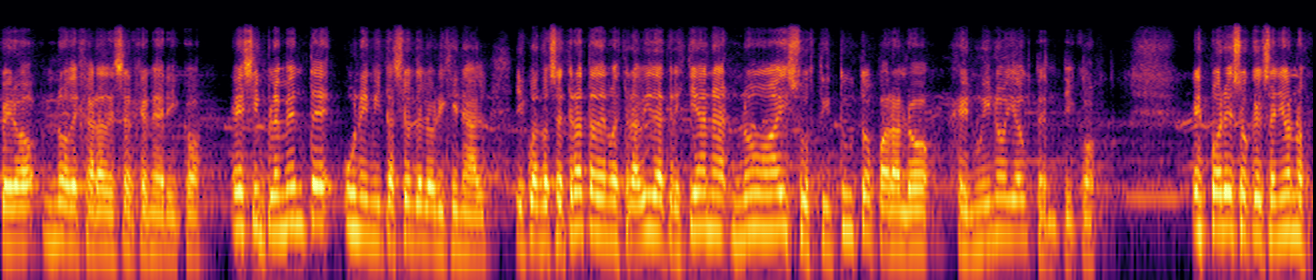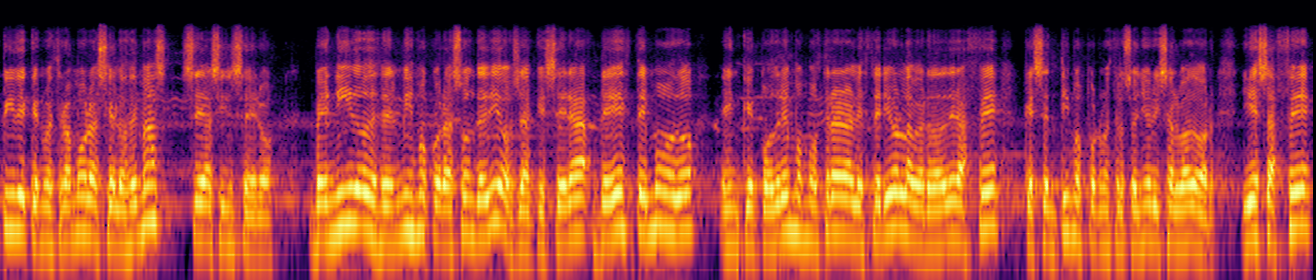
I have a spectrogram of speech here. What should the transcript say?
pero no dejará de ser genérico. Es simplemente una imitación del original y cuando se trata de nuestra vida cristiana no hay sustituto para lo genuino y auténtico. Es por eso que el Señor nos pide que nuestro amor hacia los demás sea sincero venido desde el mismo corazón de Dios, ya que será de este modo en que podremos mostrar al exterior la verdadera fe que sentimos por nuestro Señor y Salvador. Y esa fe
